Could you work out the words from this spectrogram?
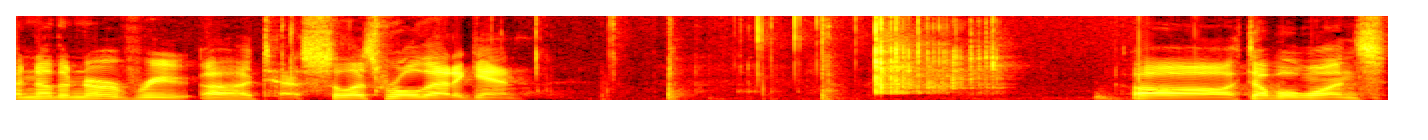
another nerve uh, test. So let's roll that again. Oh, double ones.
